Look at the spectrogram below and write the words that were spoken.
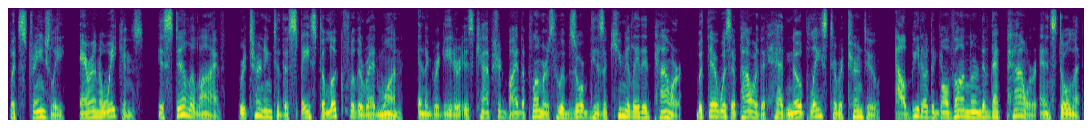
but strangely, Eren awakens, is still alive, returning to the space to look for the Red One, and Aggregator is captured by the plumbers who absorbed his accumulated power, but there was a power that had no place to return to, Albedo de Galvan learned of that power and stole it.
